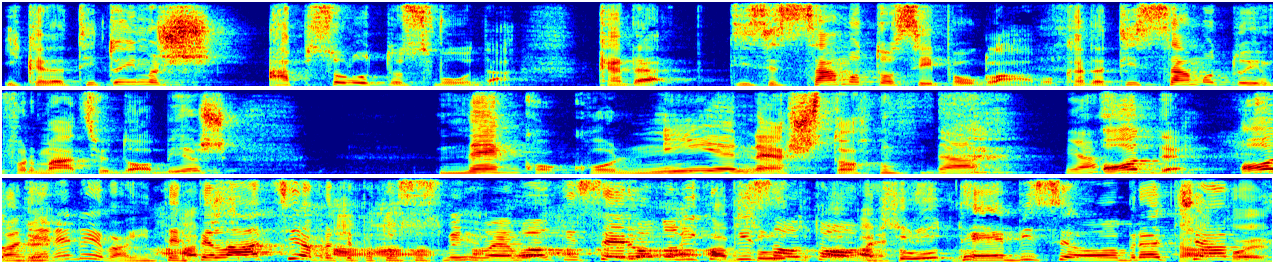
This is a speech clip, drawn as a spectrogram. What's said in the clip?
I kada ti to imaš apsolutno svuda, kada ti se samo to sipa u glavu, kada ti samo tu informaciju dobijaš, neko ko nije nešto, Da, jasno. ode, ode. Pa ne, ne, ne, ba, interpelacija, Apsu- brate, pa to su a- evo, ti seriju a- onoliko pisao o tome. apsolutno. Tebi se obraćam, je.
